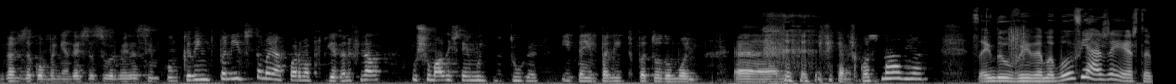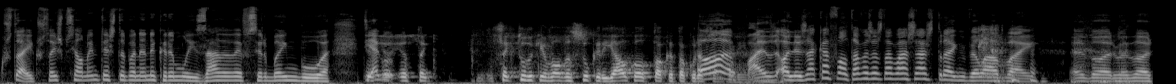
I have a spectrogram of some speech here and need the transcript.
vamos acompanhando esta sobremesa sempre com um bocadinho de panito, também à forma portuguesa. No final, os somalis têm muito de tuga e têm panito para todo o molho. Uh, e ficamos com a Somália. Sem dúvida, uma boa viagem esta. Gostei, gostei especialmente desta banana caramelizada, deve ser bem boa. Tiago... Eu, eu, sei que sei que tudo que envolve açúcar e álcool toca-te ao coração. Oh, pai, olha, já cá faltava, já estava a achar estranho, vê lá bem. Adoro, adoro.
